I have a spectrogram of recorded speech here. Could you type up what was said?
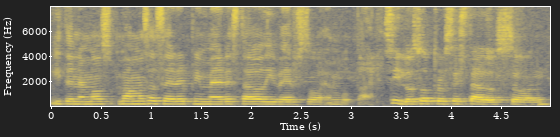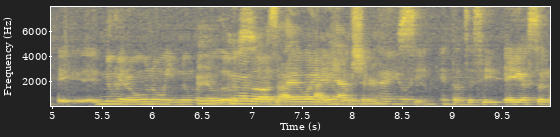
y tenemos, vamos a ser el primer estado diverso en votar. Sí, los otros estados son eh, número uno y número dos. Número dos, Iowa y New Hampshire. Sí, entonces sí, ellos son,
